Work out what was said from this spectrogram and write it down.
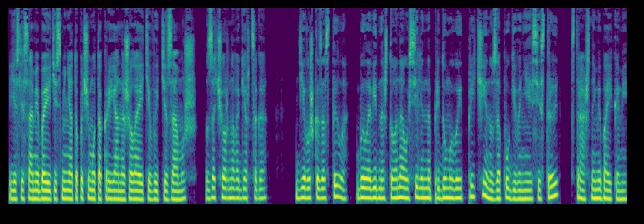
Если сами боитесь меня, то почему так рьяно желаете выйти замуж за черного герцога? Девушка застыла, было видно, что она усиленно придумывает причину запугивания сестры страшными байками.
